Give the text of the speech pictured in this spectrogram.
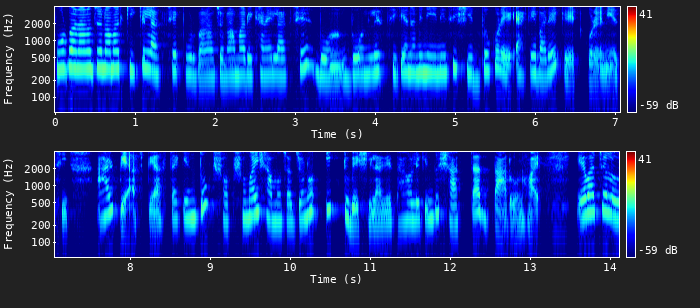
পুর বানানোর জন্য আমার কী কী লাগছে? পুর বানানোর জন্য আমার এখানে লাগছে বোনলেস চিকেন আমি নিয়ে নিয়েছি, সিদ্ধ করে একেবারে গ্রেট করে নিয়েছি। আর পেঁয়াজ, পেঁয়াজটা কিন্তু সবসময় সামোচার জন্য একটু বেশি লাগে, তাহলে কিন্তু স্বাদটা দারুণ হয়। এবার চলেও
